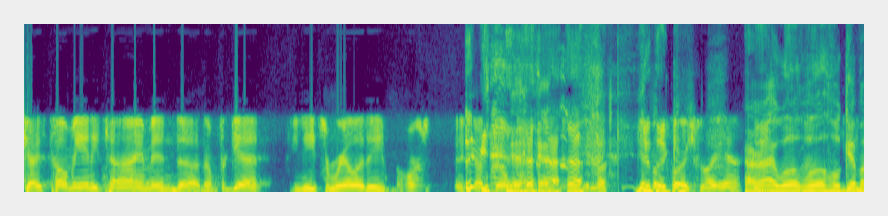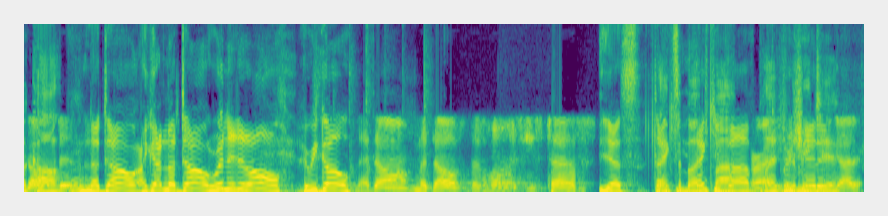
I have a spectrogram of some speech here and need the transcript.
Guys, call me anytime, and uh, don't forget if you need some reality, horse. They got Bill Walker. give him a, give him a push, will you? All right, we'll we'll, we'll give him a call. Nadal, I got Nadal winning it all. Here we go. Nadal, Nadal's the horse. He's tough. Yes. Thank Thanks you. a bunch, Thank you, Bob. Bob. Pleasure to Appreciate meet it. you. Got it.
